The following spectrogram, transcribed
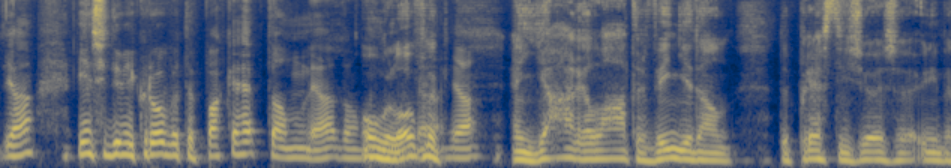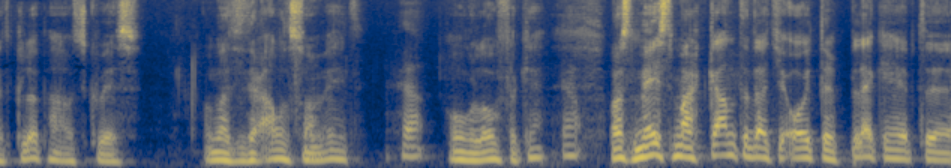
ja. Eens je die microben te pakken hebt, dan, ja, dan... Ongelooflijk. Ja, ja. En jaren later win je dan de prestigieuze Unibet Clubhouse quiz. Omdat je er alles van weet. ja. Ongelooflijk, hè? Ja. Wat is het meest markante dat je ooit ter plekke hebt eh,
